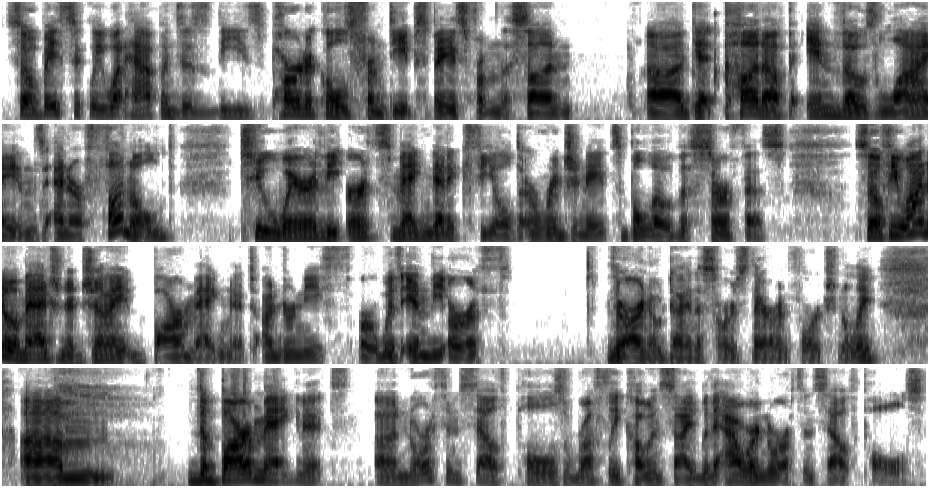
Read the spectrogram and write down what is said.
So basically, what happens is these particles from deep space, from the sun, uh, get caught up in those lines and are funneled to where the Earth's magnetic field originates below the surface. So if you want to imagine a giant bar magnet underneath or within the Earth, there are no dinosaurs there, unfortunately. Um, the bar magnet uh, north and south poles roughly coincide with our north and south poles.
